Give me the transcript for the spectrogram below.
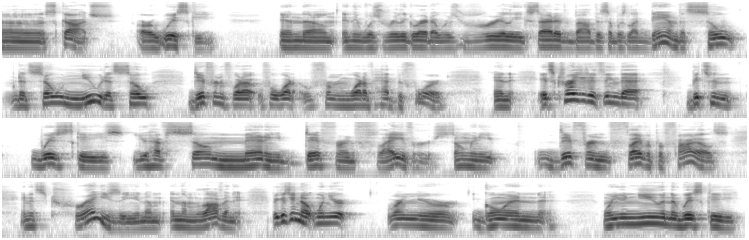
uh, Scotch or whiskey, and um, and it was really great. I was really excited about this. I was like, damn, that's so that's so new. That's so different for what I, for what from what I've had before. And it's crazy to think that between whiskeys, you have so many different flavors, so many different flavor profiles, and it's crazy, and I'm and I'm loving it because you know when you're when you're going when you're new in the whiskey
